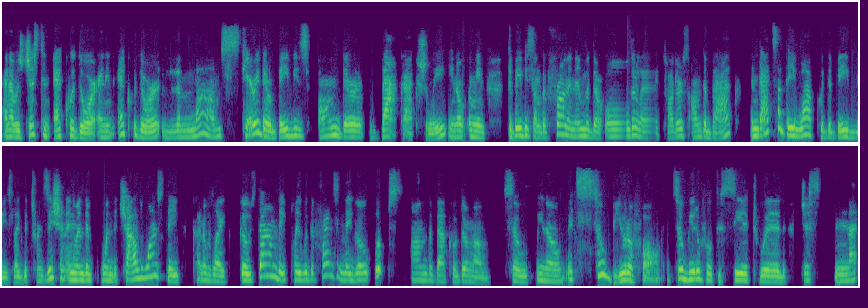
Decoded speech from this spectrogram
And I was just in Ecuador. And in Ecuador, the moms carry their babies on their back, actually. You know, I mean, the babies on the front and then with their older, like toddlers on the back. And that's how they walk with the babies, like the transition. And when the when the child wants, they kind of like goes down, they play with the friends and they go, oops, on the back of their mom. So, you know, it's so beautiful. It's so beautiful to see it with just nat-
